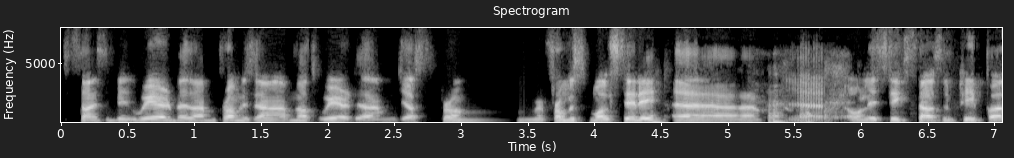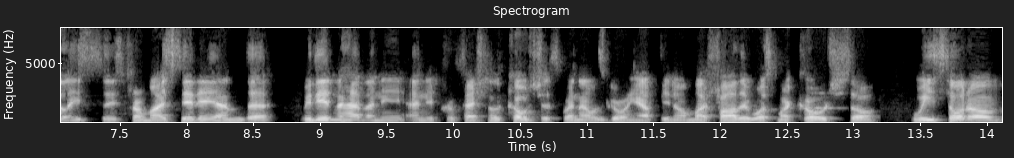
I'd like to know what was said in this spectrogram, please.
sounds a bit weird, but I'm promising I'm not weird. I'm just from from a small city. Uh, uh, only 6,000 people is, is from my city, and uh, we didn't have any any professional coaches when I was growing up. You know, my father was my coach, so we sort of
